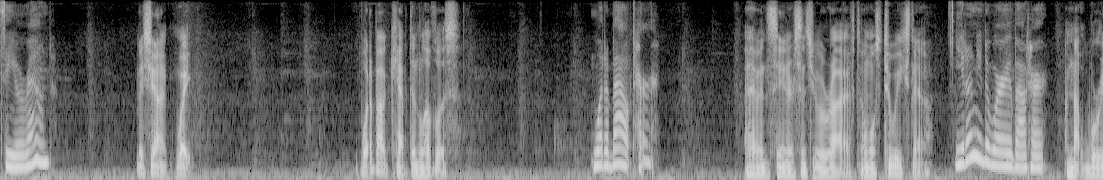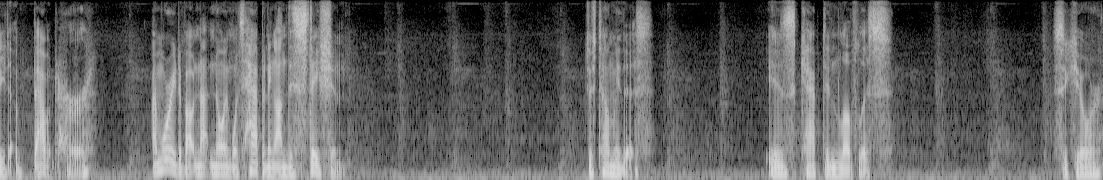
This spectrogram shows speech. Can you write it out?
See you around. Miss Young, wait. What about Captain Lovelace? What about her? I haven't seen her since you arrived, almost two weeks now. You don't need to worry about her. I'm not worried about her. I'm worried about not knowing what's happening on this station. Just tell me this Is Captain Lovelace secure?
